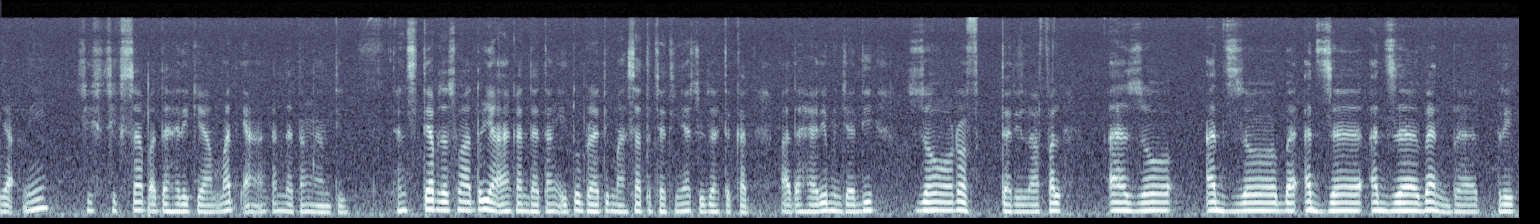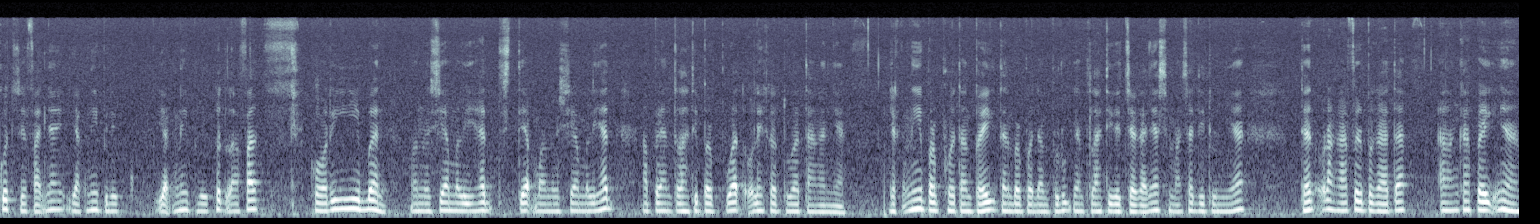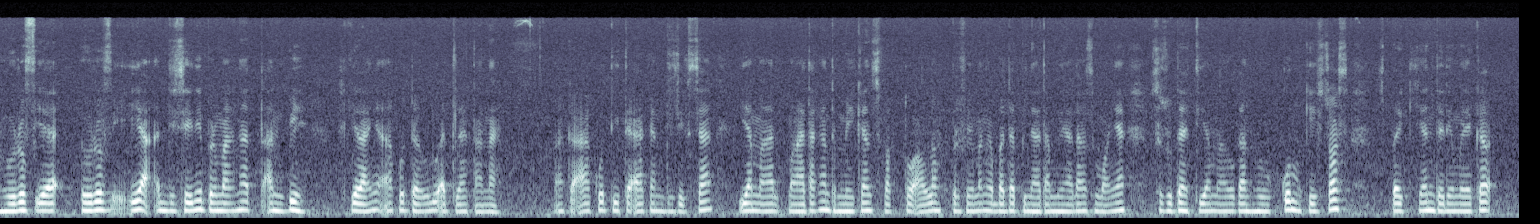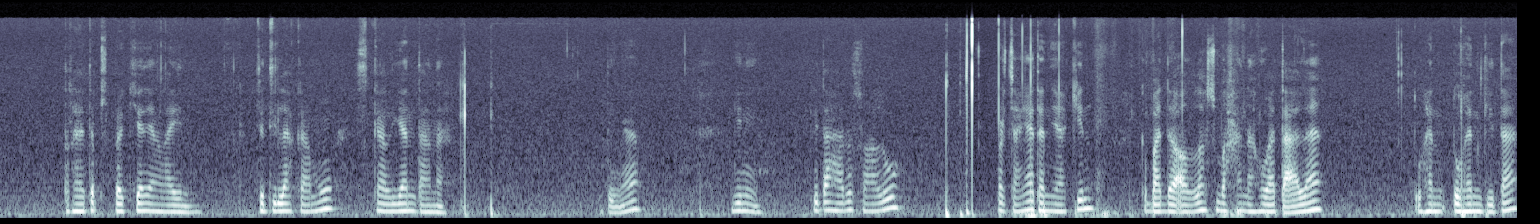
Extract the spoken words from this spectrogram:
yakni siksa pada hari kiamat yang akan datang nanti. Dan setiap sesuatu yang akan datang itu berarti masa terjadinya sudah dekat. Pada hari menjadi zorof dari lafal azo adzoba adza adzaban berikut sifatnya yakni berikut yakni berikut lafal koriban manusia melihat setiap manusia melihat apa yang telah diperbuat oleh kedua tangannya yakni perbuatan baik dan perbuatan buruk yang telah dikerjakannya semasa di dunia dan orang kafir berkata alangkah baiknya huruf ya huruf ya di sini bermakna tanbih sekiranya aku dahulu adalah tanah maka aku tidak akan disiksa ia mengatakan demikian sewaktu Allah berfirman kepada binatang-binatang semuanya sesudah dia melakukan hukum kisos sebagian dari mereka terhadap sebagian yang lain. Jadilah kamu sekalian tanah. Artinya gini, kita harus selalu percaya dan yakin kepada Allah Subhanahu wa taala Tuhan Tuhan kita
